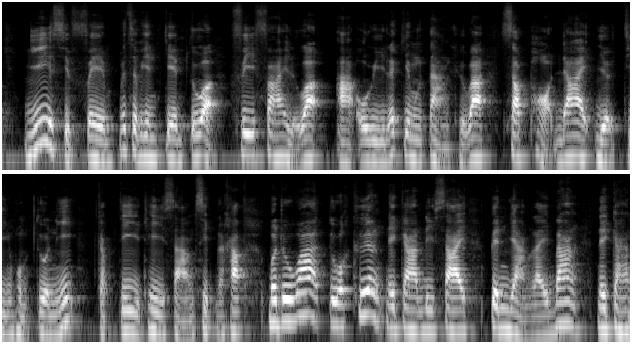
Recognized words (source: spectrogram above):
120 เฟรมไม่ว่าจะเป็นเกมตัว Free Fire หรือว่า ROV และเกมต่างๆ ถือว่าซัพพอร์ตได้เยอะจริงผมตัวนี้กับ GT 30 นะครับ มาดูว่าตัวเครื่องในการดีไซน์เป็นอย่างไรบ้างในการ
